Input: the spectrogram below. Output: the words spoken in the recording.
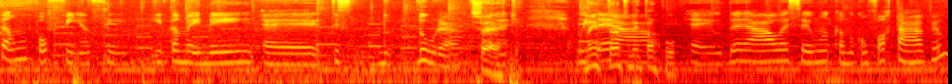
tão fofinha assim e também nem é, dura. Certo. Né? Nem ideal, tanto, nem tão pouco. É, o ideal é ser uma cama confortável,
